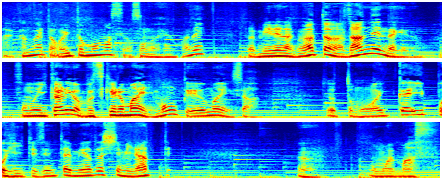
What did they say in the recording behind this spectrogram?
はい、考えた方がいいと思いますよ。その辺はね。そ見れなくなったのは残念だけどその怒りをぶつける前に文句言う前にさちょっともう一回一歩引いて全体見渡してみなってうん思います。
